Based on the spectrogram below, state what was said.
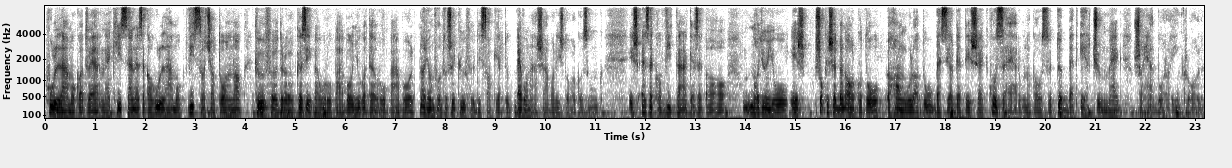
hullámokat vernek, hiszen ezek a hullámok visszacsatolnak külföldről, Közép-Európából, Nyugat-Európából. Nagyon fontos, hogy külföldi szakértők bevonásával is dolgozunk. És ezek a viták, ezek a nagyon jó és sok esetben alkotó hangulatú beszélgetések hozzájárulnak ahhoz, hogy többet értsünk meg saját borainkról,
